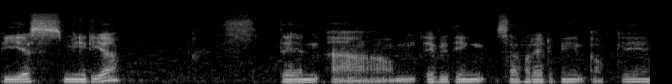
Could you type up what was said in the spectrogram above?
PS media, then um, everything server admin, okay.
